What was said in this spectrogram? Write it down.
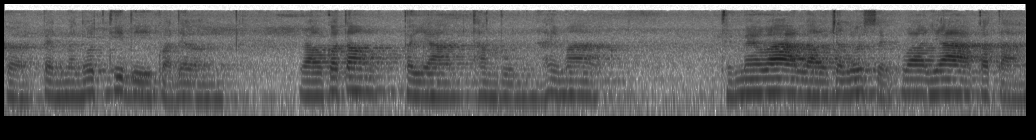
เกิดเป็นมนุษย์ที่ดีกว่าเดิม เราก็ต้องพยายามทำบุญให้มาก ถึงแม้ว่าเราจะรู้สึกว่ายากก็ตาม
